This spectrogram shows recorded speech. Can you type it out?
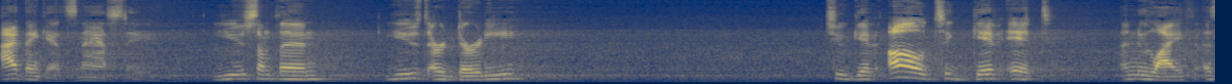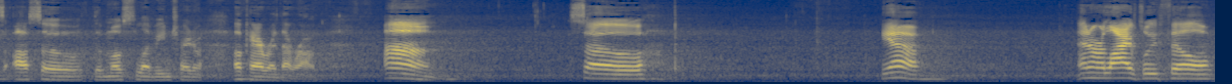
I think it's nasty. Use something used or dirty to give oh to give it a new life is also the most loving trait of okay i read that wrong um so yeah. In our lives, we feel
